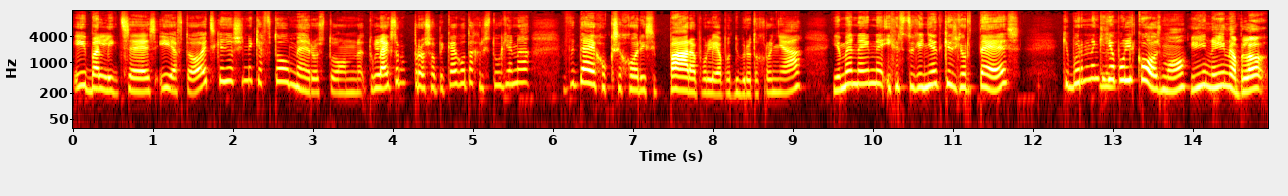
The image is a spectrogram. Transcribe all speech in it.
ή οι μπαλίτσες ή αυτό. Έτσι και αλλιώς είναι και αυτό μέρος των... Τουλάχιστον προσωπικά εγώ τα Χριστούγεννα δεν τα έχω ξεχωρίσει πάρα πολύ από την πρωτοχρονιά. Για μένα είναι οι χριστουγεννιάτικες γιορτές και μπορεί να είναι και για πολύ κόσμο. Είναι, είναι απλά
